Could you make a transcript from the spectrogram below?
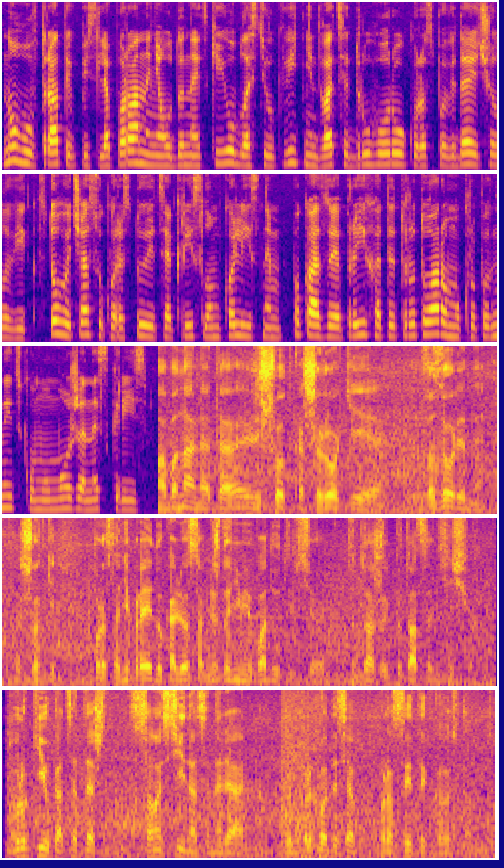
Ногу втратив після поранення у Донецькій області у квітні 22-го року, розповідає чоловік. З того часу користується кріслом колісним. Показує, проїхати тротуаром у Кропивницькому може не скрізь. А банально, это решетка, широкие, зазоренные решетки. Просто не проеду, колеса между ними падут і все. Тут даже пытаться нічого. Бруківка це теж самостійно, це нереально. Тут приходиться просити когось там людей.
